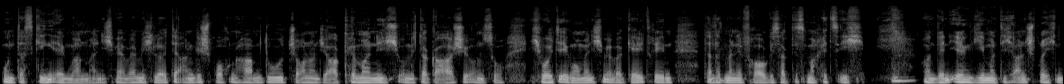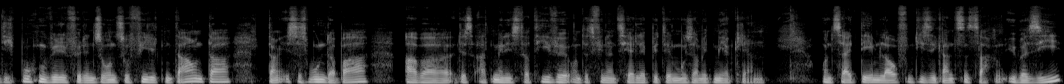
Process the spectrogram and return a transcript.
Und das ging irgendwann mal nicht mehr, weil mich Leute angesprochen haben, du John und ja, können wir nicht und mit der Gage und so. Ich wollte irgendwann mal nicht mehr über Geld reden. Dann hat meine Frau gesagt, das mache jetzt ich. Mhm. Und wenn irgendjemand dich ansprechen, dich buchen will für den Sohn zu vielten da und da, dann ist es wunderbar. Aber das Administrative und das Finanzielle bitte muss er mit mir klären. Und seitdem laufen diese ganzen Sachen über sie.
